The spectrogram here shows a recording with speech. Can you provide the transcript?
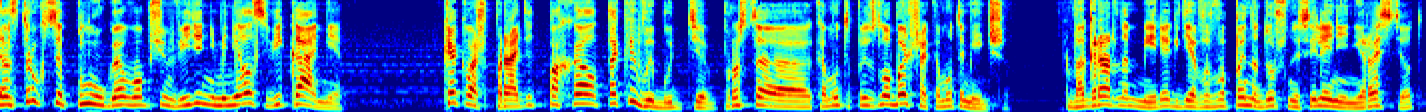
Конструкция плуга в общем виде не менялась веками. Как ваш прадед пахал, так и вы будете. Просто кому-то повезло больше, а кому-то меньше. В аграрном мире, где ВВП на душу населения не растет,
